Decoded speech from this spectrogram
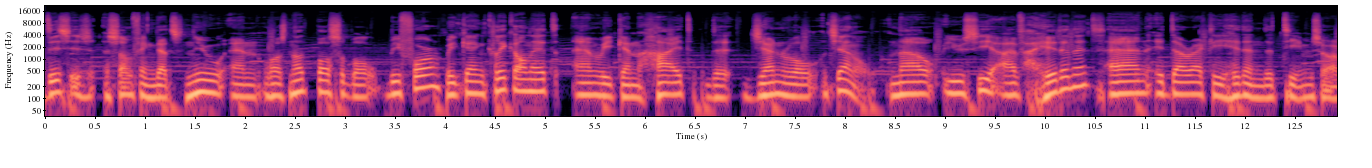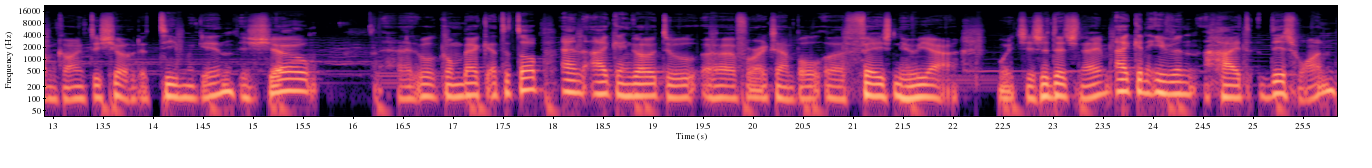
This is something that's new and was not possible before. We can click on it and we can hide the general channel. Now you see I've hidden it and it directly hidden the team. So I'm going to show the team again. Show it will come back at the top and I can go to uh, for example uh, Feest Nieuwjaar which is a Dutch name. I can even hide this one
